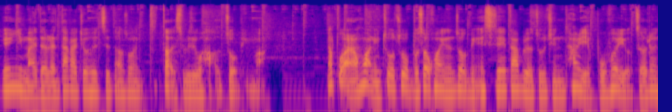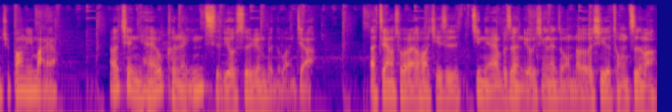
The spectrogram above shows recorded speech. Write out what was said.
愿意买的人，大概就会知道说到底是不是一部好的作品嘛。那不然的话，你做出不受欢迎的作品，SJW 的族群他也不会有责任去帮你买啊，而且你还有可能因此流失原本的玩家。那这样说来的话，其实近年来不是很流行那种老游戏的重置嘛？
